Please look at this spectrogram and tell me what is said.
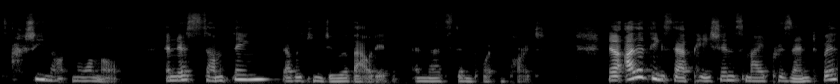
It's actually not normal. And there's something that we can do about it. And that's the important part. Now, other things that patients might present with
